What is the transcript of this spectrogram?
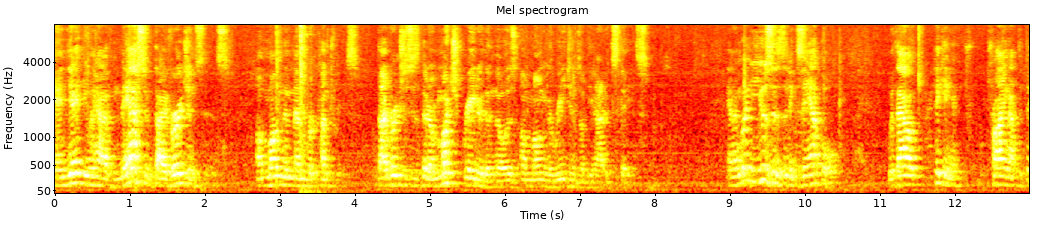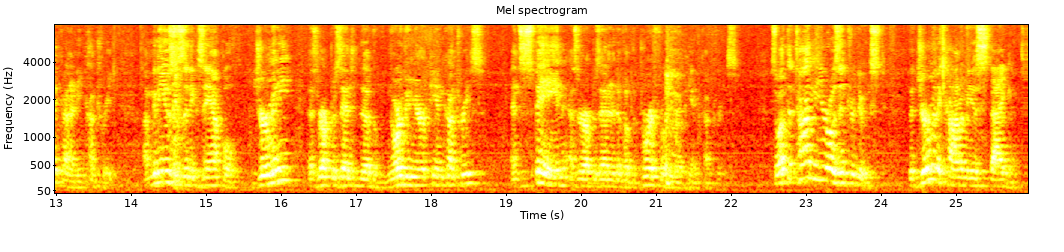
and yet you have massive divergences among the member countries. Divergences that are much greater than those among the regions of the United States. And I'm going to use as an example, without picking, trying not to pick on any country, I'm going to use as an example Germany as representative of Northern European countries, and Spain as a representative of the peripheral European countries. So at the time the euro was introduced, the German economy is stagnant.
